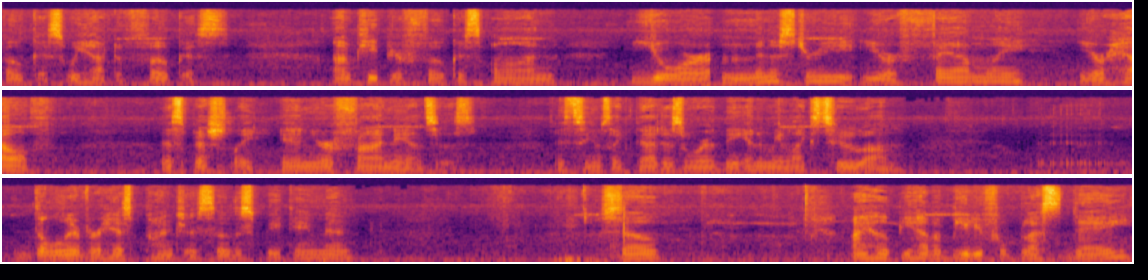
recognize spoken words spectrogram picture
focus. We have to focus. Um, keep your focus on your ministry, your family, your health, especially, and your finances. It seems like that is where the enemy likes to um, deliver his punches, so to speak. Amen. So, I hope you have a beautiful, blessed day.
